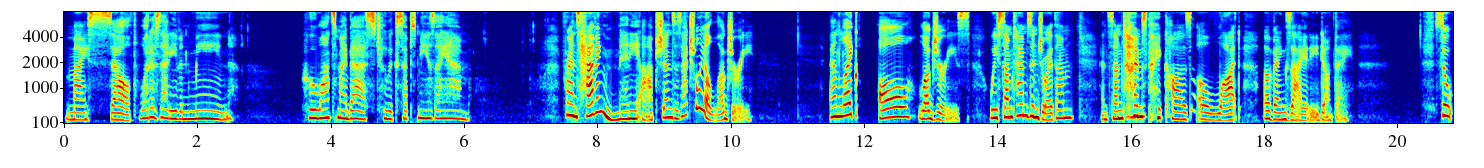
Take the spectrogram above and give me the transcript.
myself? What does that even mean? Who wants my best? Who accepts me as I am? Friends, having many options is actually a luxury. And like all luxuries, we sometimes enjoy them and sometimes they cause a lot of anxiety, don't they? So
